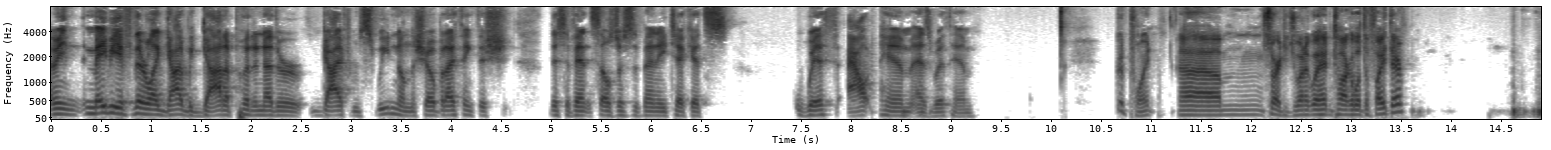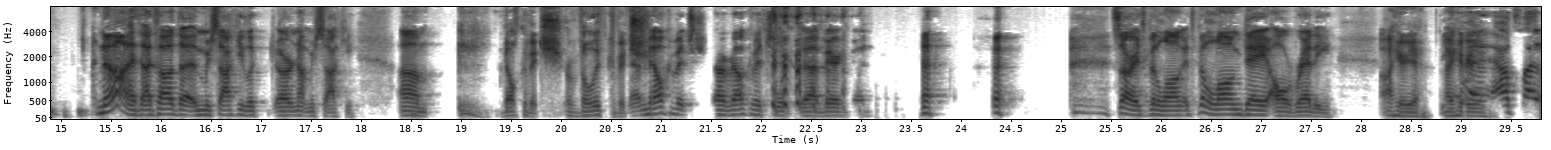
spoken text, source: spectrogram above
I mean, maybe if they're like, God, we got to put another guy from Sweden on the show, but I think this this event sells just as many tickets without him as with him. Good point. Um, sorry, did you want to go ahead and talk about the fight there? No, I, th- I thought that Musoke looked, or not Musoke, um, Velkovic or Velikovic. Uh, Melkovic or Velkovic looked uh, very good. Sorry, it's been a long. It's been a long day already. I hear you. I yeah, hear you. Outside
